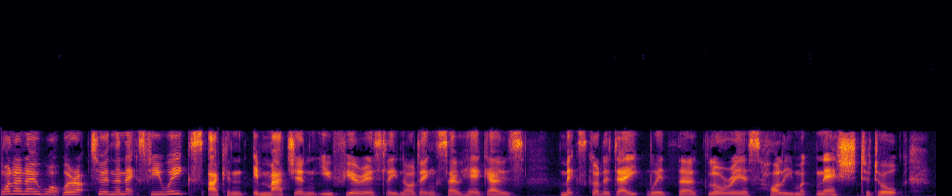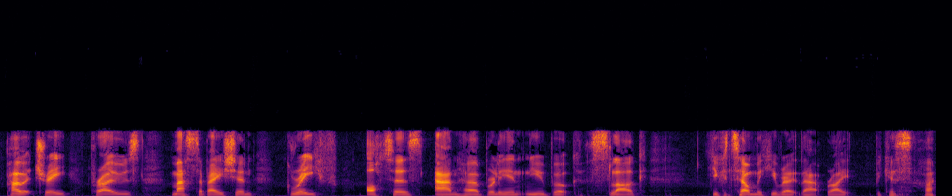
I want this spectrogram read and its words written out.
want to know what we're up to in the next few weeks? I can imagine you furiously nodding, so here goes. Mick's got a date with the glorious Hollie McNish to talk poetry, prose, masturbation, grief, otters, and her brilliant new book, Slug. You can tell Mickey wrote that, right? Because I,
